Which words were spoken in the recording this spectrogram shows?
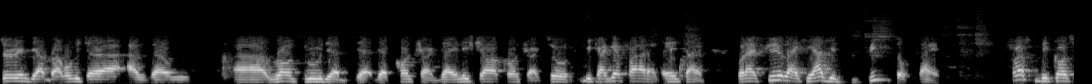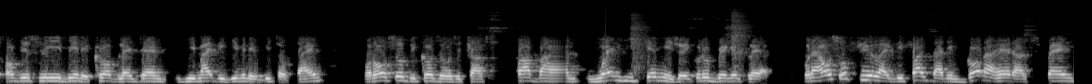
during the Abramovich era has um, uh, run through their, their, their contract, their initial contract, so he can get fired at any time. But I feel like he has a bit of time. First, because obviously being a club legend, he might be given a bit of time but also because there was a transfer ban when he came in, so he couldn't bring in players. But I also feel like the fact that they've gone ahead and spent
